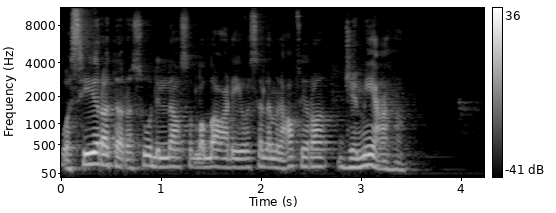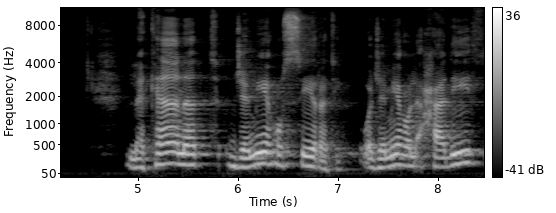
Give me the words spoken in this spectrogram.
وسيرة رسول الله صلى الله عليه وسلم العطرة جميعها لكانت جميع السيرة وجميع الأحاديث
